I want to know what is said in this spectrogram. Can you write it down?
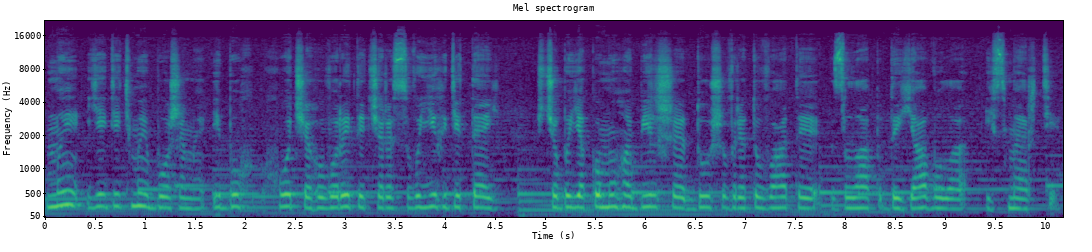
Ми є дітьми Божими, і Бог хоче говорити через своїх дітей, щоби якомога більше душ врятувати з лап диявола і смерті.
